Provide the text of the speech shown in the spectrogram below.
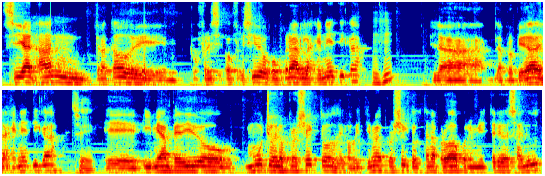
Sí, han, han tratado de ofrec- ofrecido comprar la genética, Ujú, la, la propiedad de la genética, Sí. eh, y me han pedido muchos de los proyectos, de los 29 proyectos que están aprobados por el Ministerio de Salud,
